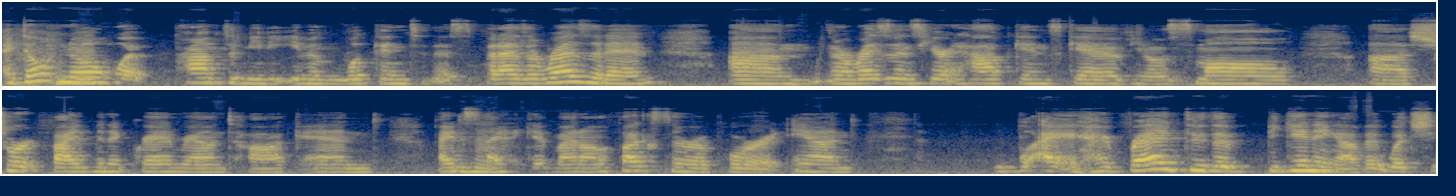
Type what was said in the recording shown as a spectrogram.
I don't mm-hmm. know what prompted me to even look into this. But as a resident, um, know, residents here at Hopkins give you know a small, uh, short five minute grand round talk, and I mm-hmm. decided mm-hmm. to give mine on the Flexner report and. I, I read through the beginning of it, which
